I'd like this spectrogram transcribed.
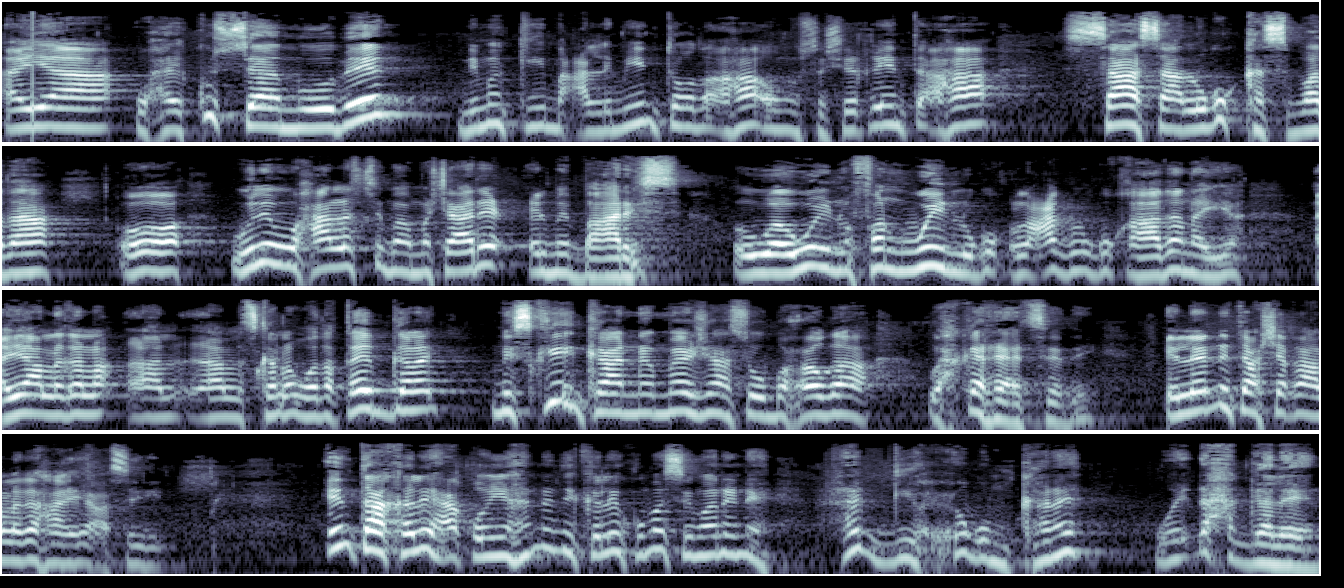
ayaa waxay ku saamoobeen nimankii macalimiintooda ahaa oo mustashriqiinta ahaa saasaa lagu kasbadaa oo weliba waxaa la simaa mashaariic cilmi baaris oo waaweyn oo fan weyn lacag lagu qaadanaya ayaa lagalaskala wada qeyb galay. Miskiinkaana meeshaasuu baxoogaa wax ka raadsaday. Ilan intaa shaqaa laga haya asigi intaa kale aqoon-yahanadii kale kuma simanine raggii xukumkane way dhex galeen.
